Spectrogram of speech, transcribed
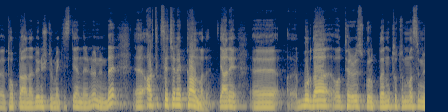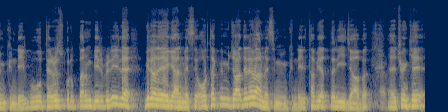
e, toprağına dönüştürmek isteyenlerin önünde e, artık seçenek kalmadı. Yani e, burada o terörist grupların tutunması mümkün değil. Bu terörist grupların birbiriyle bir araya gelmesi, ortak bir mücadele vermesi mümkün değil. Tabiatları icabı. E, çünkü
